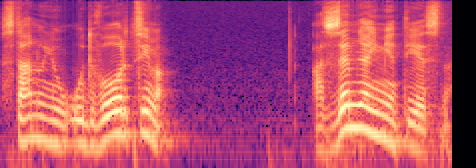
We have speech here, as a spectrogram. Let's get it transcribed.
stanuju u dvorcima, a zemlja im je tijesna.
